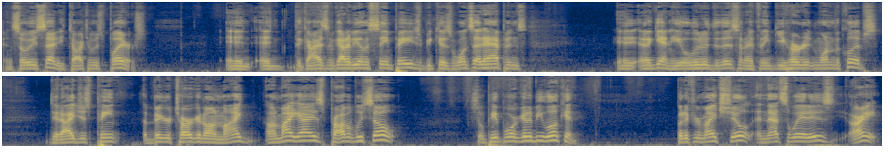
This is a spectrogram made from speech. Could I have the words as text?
And so he said he talked to his players. And and the guys have got to be on the same page because once that happens, and again, he alluded to this, and I think you heard it in one of the clips. Did I just paint a bigger target on my on my guys? Probably so. So people are going to be looking. But if you're Mike Shildt and that's the way it is, all right,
